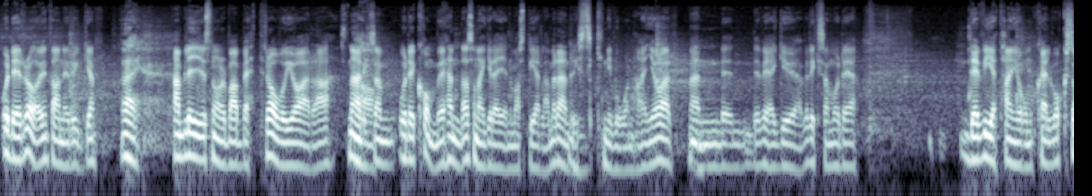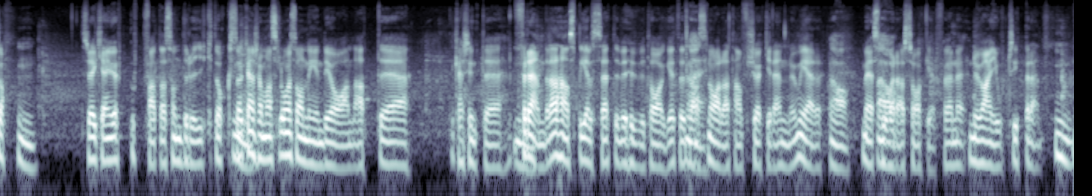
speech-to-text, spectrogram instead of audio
Och det rör ju inte han i ryggen. Nej. Han blir ju snarare bara bättre av att göra såna Ja. liksom, och det kommer ju hända sådana grejer när man spelar med den Mm. risknivån han gör. Men det, det väger ju över liksom och det, det vet han ju om själv också. Mm. Så det kan ju uppfattas som drygt också Mm. kanske om man slår en sån indian att eh, det kanske inte förändrar hans spelsätt överhuvudtaget utan Nej. snarare att han försöker ännu mer Ja. med svåra saker för nu- har han gjort sitt bränn. Mm.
